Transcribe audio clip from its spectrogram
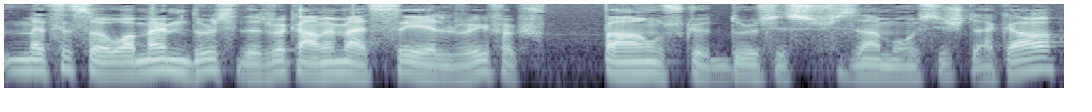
mais c'est ça, ouais, même deux, c'est déjà quand même assez élevé. Fait que je pense que deux, c'est suffisant. Moi aussi, je suis d'accord.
